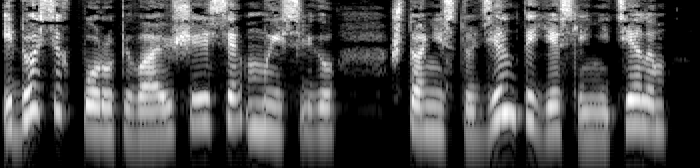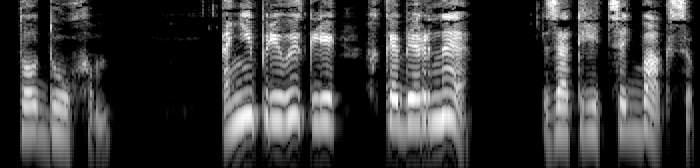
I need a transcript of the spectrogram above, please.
и до сих пор упивающиеся мыслью, что они студенты, если не телом, то духом. Они привыкли к каберне за 30 баксов,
